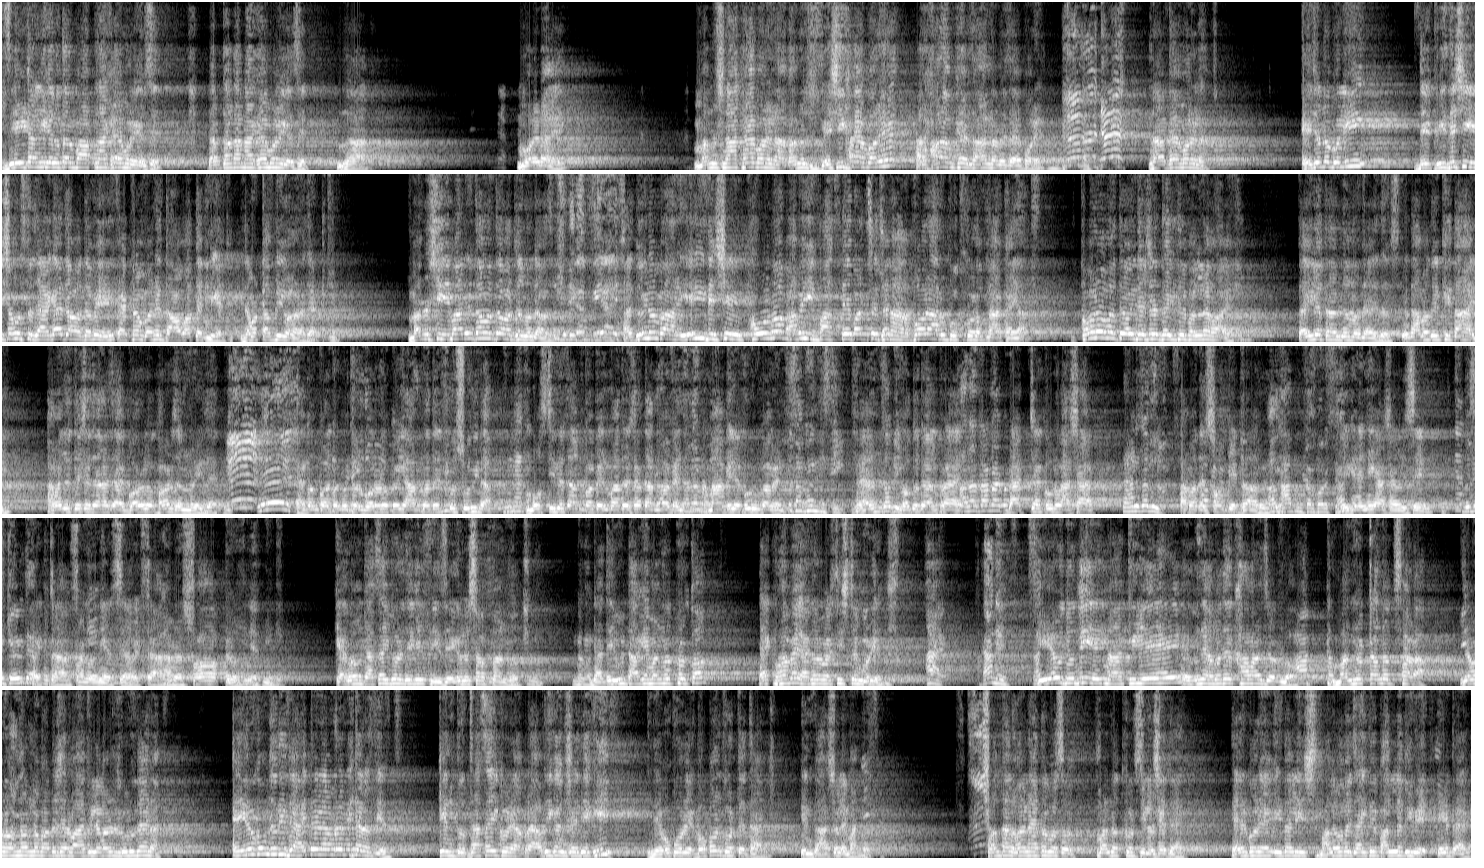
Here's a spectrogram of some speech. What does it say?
যে ইটালি গেল, তার বাপ না খেয়ে মরে গেছে। তার দাদা না খেয়ে মরে গেছে। না। মরে নাই। মানুষ না খায় মরে না, মানুষ বেশি খায় মরে আর হারাম খেয়ে জাহান নামে যায় পরে না খায় মরে না। এই জন্য বলি বিদেশি এই সমস্ত জায়গায় যাওয়া যাবে এক নম্বরে দাওয়াতের নিয়ে। যেমন যায়। ইমানের দাওয়াত দেওয়ার জন্য আর দুই নম্বর, এই দেশে কোনোভাবেই বাঁচতে পারতেছে না বড়ার উপক্রম না খায়া। কোনো মতে ওই দেশে দেখতে পারলে হয়। তাইলে তার জন্য যায় দোষ কিন্তু আমাদের কি তাই? আমাদের দেশে যারা যায়, বড় লোক হওয়ার জন্যই যায় এখন কয়েক বছর বড় লোক হইলে আপনাদের তো সুবিধা মসজিদে দান পাবেন, মাদ্রাসা দান পাবেন, মাহফিলে গরু পাবেন। হ্যাঁ? গতকাল প্রায় ডাক্তার গরু আসা। আমাদের সংকেত দেওয়া হয়েছে। নিয়ে আসা হয়েছে। একটা নিয়ে আসছে আর একটা। আমরা সব ফেরত কেন? যাচাই করে দেখেছি যে এগুলো সব মান্য উল্টা আগে করতো একভাবে সিস্টেম ঘুরিয়ে দিচ্ছে কেউ যদি এই মাহফিলে এমনি আমাদের খাওয়ার জন্য মান্য টান্ন ছাড়া যেমন অন্য অন্য মাদ্রাসার মাহফিলে মানুষ গরু দেয় না এইরকম যদি দেয় তাহলে আমরা নিতে রাজি আছি। কিন্তু যাচাই করে আমরা অধিকাংশ দেখি যে উপরে গোপন করতে চায় কিন্তু আসলে মানুষ সন্তান হয় না এত বছর। মানত করছিল, সে দেয়। এরপরে ইতালি ভালোভাবে যাইতে পারলে দিবে, এ দেয়,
